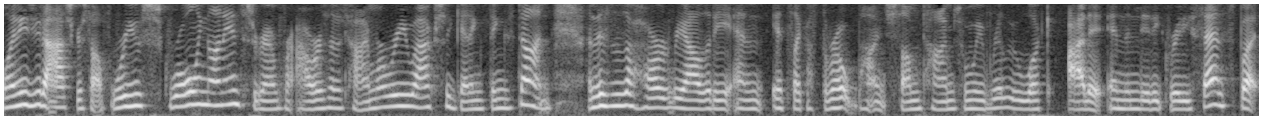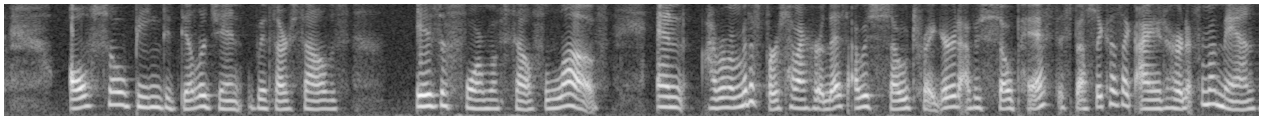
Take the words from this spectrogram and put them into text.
Well, I need you to ask yourself were you scrolling on Instagram for hours at a time or were you actually getting things done? And this is a hard reality and it's like a throat punch sometimes when we really look at it in the nitty gritty sense, but also being diligent with ourselves is a form of self love. And I remember the first time I heard this, I was so triggered. I was so pissed, especially because like I had heard it from a man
